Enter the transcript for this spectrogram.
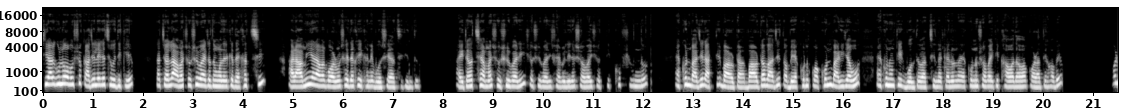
চেয়ারগুলো অবশ্য কাজে লেগেছে ওইদিকে। তা চলো আমার শ্বশুরবাড়িটা তোমাদেরকে দেখাচ্ছি। আর আমি আর আমার বরমশাই দেখো এখানে বসে আছি কিন্তু। আর এটা হচ্ছে আমার শ্বশুরবাড়ি। শ্বশুরবাড়ির ফ্যামিলিরা সবাই সত্যি খুব সুন্দর। এখন বাজে রাত্রির বারোটা। বারোটা বাজে, তবে এখন কখন বাড়ি যাব এখনও ঠিক বলতে পারছি না। কেননা এখনও সবাইকে খাওয়া দাওয়া করাতে হবে। এখন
